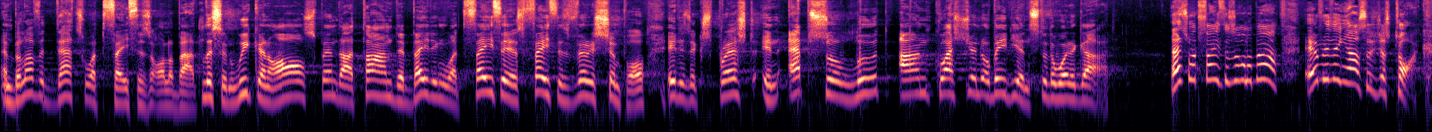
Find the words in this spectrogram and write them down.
And beloved, that's what faith is all about. Listen, we can all spend our time debating what faith is. Faith is very simple. It is expressed in absolute, unquestioned obedience to the Word of God. That's what faith is all about. Everything else is just talk.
